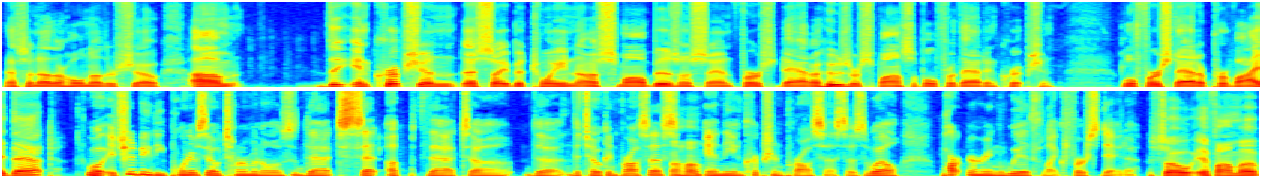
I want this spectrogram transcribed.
that's another whole nother show. Um, the encryption, let's say between uh, small business and First Data, who's responsible for that encryption? Will First Data provide that? Well, it should be the point of sale terminals that set up that uh, the the token process Uh-huh. and the encryption process as well, partnering with like First Data. So if I'm a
